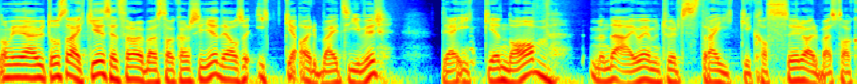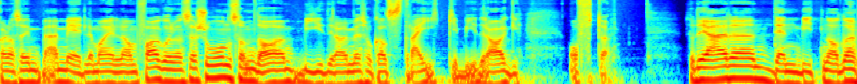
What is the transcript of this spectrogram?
når vi er ute og streiker, sett fra arbeidstakerens side, det er altså ikke arbeidsgiver. Det er ikke Nav, men det er jo eventuelt streikekasser. Arbeidstakeren altså er medlem av en eller annen fagorganisasjon som da bidrar med såkalt streikebidrag, ofte. Så det er eh, den biten av det.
